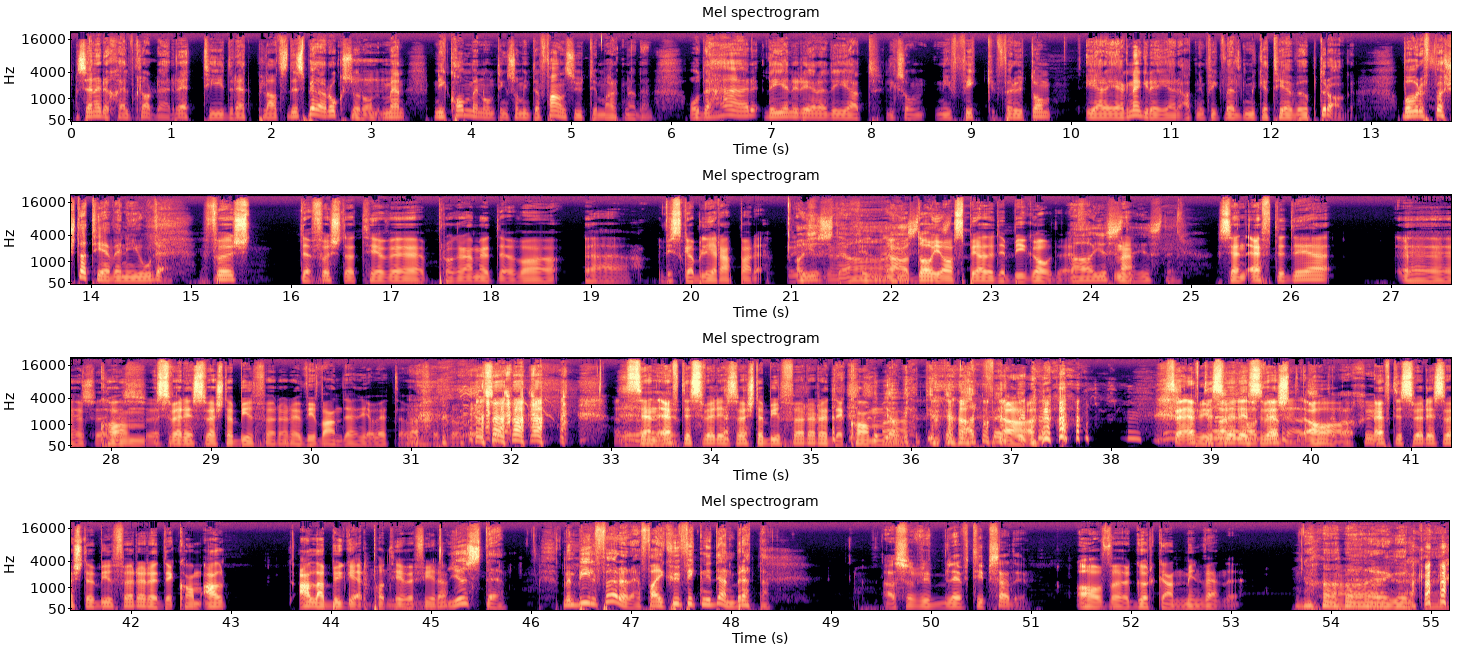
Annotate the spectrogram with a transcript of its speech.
Sen är det självklart, det är rätt tid, rätt plats, det spelar också roll. Mm. Men ni kom med någonting som inte fanns ute i marknaden. Och det här, det genererade i att liksom, ni fick, förutom era egna grejer, att ni fick väldigt mycket tv-uppdrag. Vad var det första tv ni gjorde? Först, det första tv-programmet var eh, Vi ska bli rappare. Ja, just det. filmen. Ja, just då det, jag just spelade Big O. Ja, just Nej. det, just det. Sen efter det eh, Sveriges kom värsta- Sveriges värsta bilförare. Vi vann den, jag vet inte varför bro. Ja, det Sen efter Sveriges värsta bilförare, det kom... Jag eh, vet inte varför. ja. Sen efter Sveriges värsta... alltså, Ja, efter Sveriges värsta bilförare, det kom allt... Alla bygger på Mm. TV4. Just det. Men bilförare, Faik, hur fick ni den? Berätta. Alltså vi blev tipsade. Av uh, Gurkan, min vän. Det är gurka.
